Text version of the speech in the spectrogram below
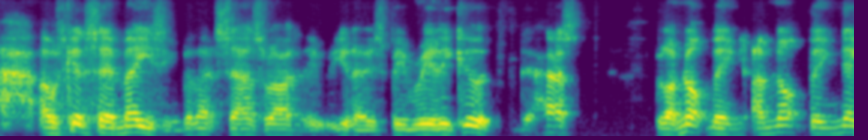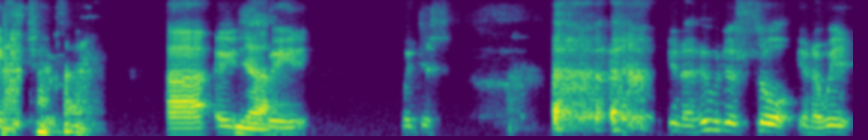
I was going to say amazing, but that sounds right. You know, it's been really good. It has, but I'm not being I'm not being negative. uh, it's yeah. been we just you know who would have thought you know we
